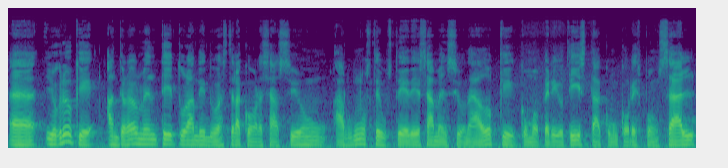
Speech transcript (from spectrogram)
Eh, yo creo que anteriormente, durante nuestra conversación, algunos de ustedes han mencionado que como periodista, como corresponsal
